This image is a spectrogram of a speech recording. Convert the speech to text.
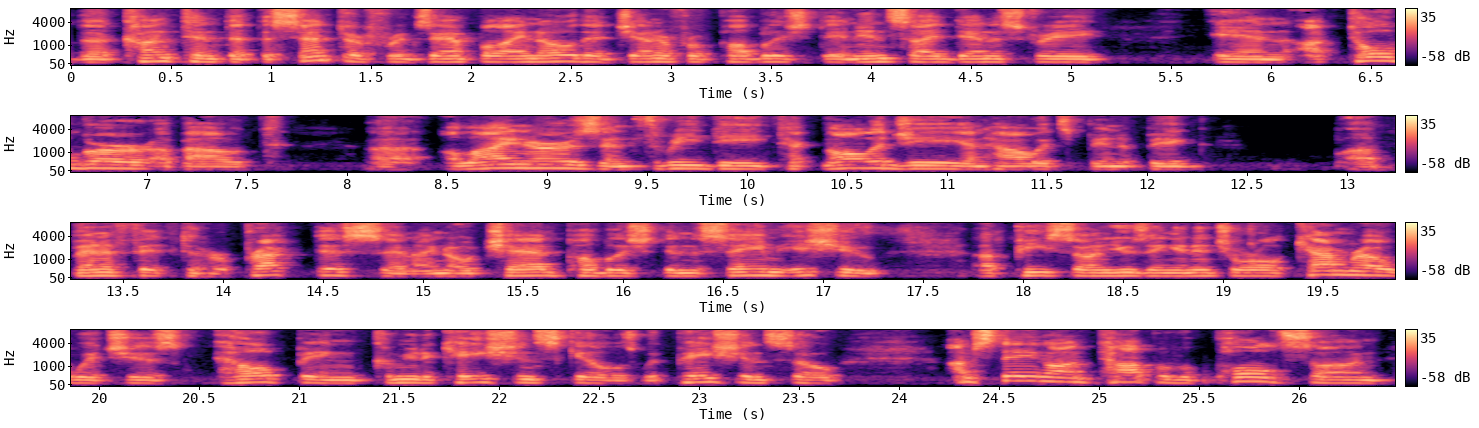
the content at the center. For example, I know that Jennifer published in Inside Dentistry in October about uh, aligners and 3D technology and how it's been a big uh, benefit to her practice. And I know Chad published in the same issue a piece on using an intraoral camera, which is helping communication skills with patients. So I'm staying on top of a pulse on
